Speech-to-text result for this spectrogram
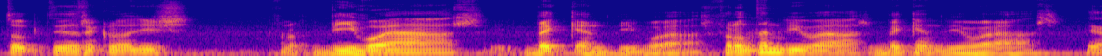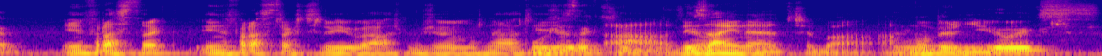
to ty řekl totiž vývojář, backend vývojář, frontend vývojář, backend vývojář, yep. infrastructure, infrastructure vývojář, můžeme možná říct, Může a designer třeba, a mobilní vývojář.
